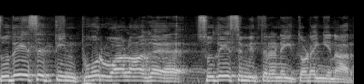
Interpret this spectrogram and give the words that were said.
சுதேசத்தின் போர்வாளாக சுதேசமித்திரனை தொடங்கினார்.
